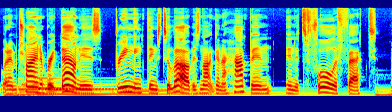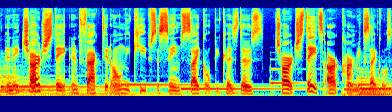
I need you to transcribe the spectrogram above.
What I'm trying to break down is bringing things to love is not going to happen in its full effect in a charged state. In fact, it only keeps the same cycle because those charged states are karmic cycles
